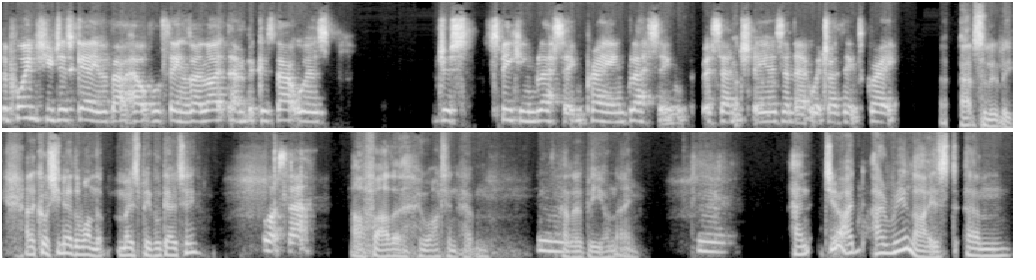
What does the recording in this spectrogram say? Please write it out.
the points you just gave about helpful things. I liked them because that was just speaking blessing, praying blessing, essentially, isn't it? Which I think is great. Absolutely. And of course, you know the one that most people go to? What's that? Our Father who art in heaven, mm. hallowed be your name. Mm. And do you know, I, I realized, um,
